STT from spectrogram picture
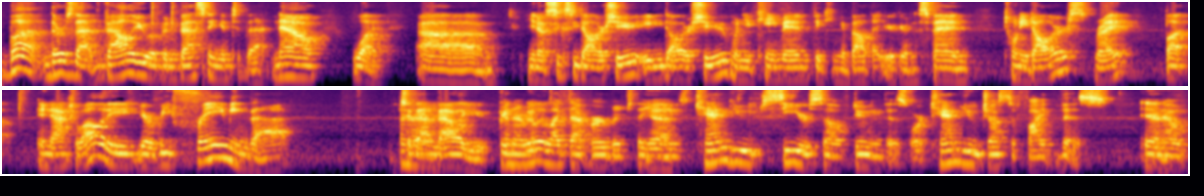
but there's that value of investing into that now what um, you know $60 shoe $80 shoe when you came in thinking about that you're going to spend $20 right but in actuality you're reframing that to And I- that value And I really like that verbiage that Yeah. you use. Can you see yourself doing this, or can you justify this? yeah, You know,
